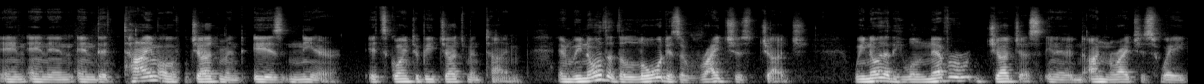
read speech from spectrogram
And, and, and, and the time of judgment is near. It's going to be judgment time. And we know that the Lord is a righteous judge we know that He will never judge us in an unrighteous way.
